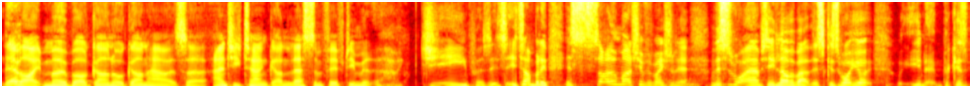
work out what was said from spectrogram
They're- light mobile gun or gun howitzer, anti-tank gun, less than 50 minutes. Oh, jeepers, it's, it's unbelievable. There's so much information here. And this is what I absolutely love about this, because what you're, you know, because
